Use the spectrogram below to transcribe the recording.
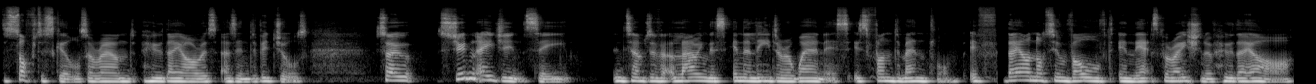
the softer skills around who they are as, as individuals. So student agency in terms of allowing this inner leader awareness is fundamental. If they are not involved in the exploration of who they are,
